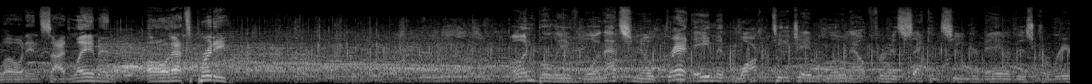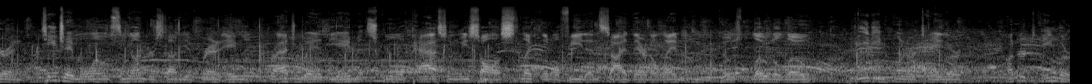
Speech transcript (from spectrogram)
Malone inside Lehman. Oh, that's pretty. Unbelievable. And that's, you know, Grant Ament walked TJ Malone out for his second senior day of his career. And TJ Malone's the understudy of Grant Ament. Graduated the Ament School of Pass, and We saw a slick little feed inside there to Lehman who goes low to low, beating Hunter Taylor. Hunter Taylor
